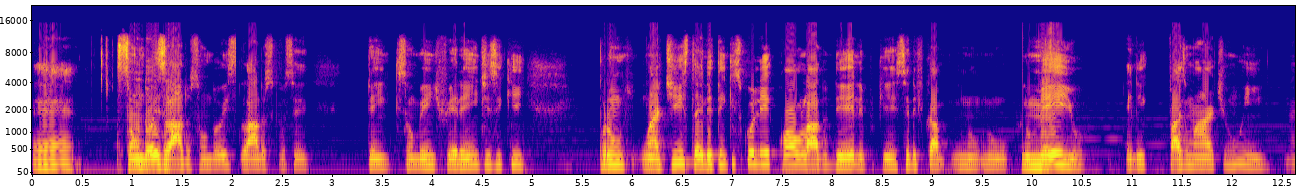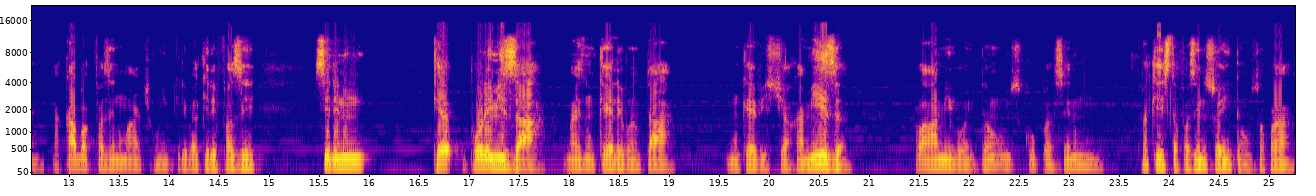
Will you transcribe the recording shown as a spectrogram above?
é, são dois lados, são dois lados que você tem que são bem diferentes e que para um, um artista ele tem que escolher qual o lado dele, porque se ele ficar no, no, no meio, ele faz uma arte ruim, né? Acaba fazendo uma arte ruim, porque ele vai querer fazer. Se ele não quer polemizar, mas não quer levantar, não quer vestir a camisa, falar, ah, amigo, então desculpa, você não. Pra que você tá fazendo isso aí então? Só pra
